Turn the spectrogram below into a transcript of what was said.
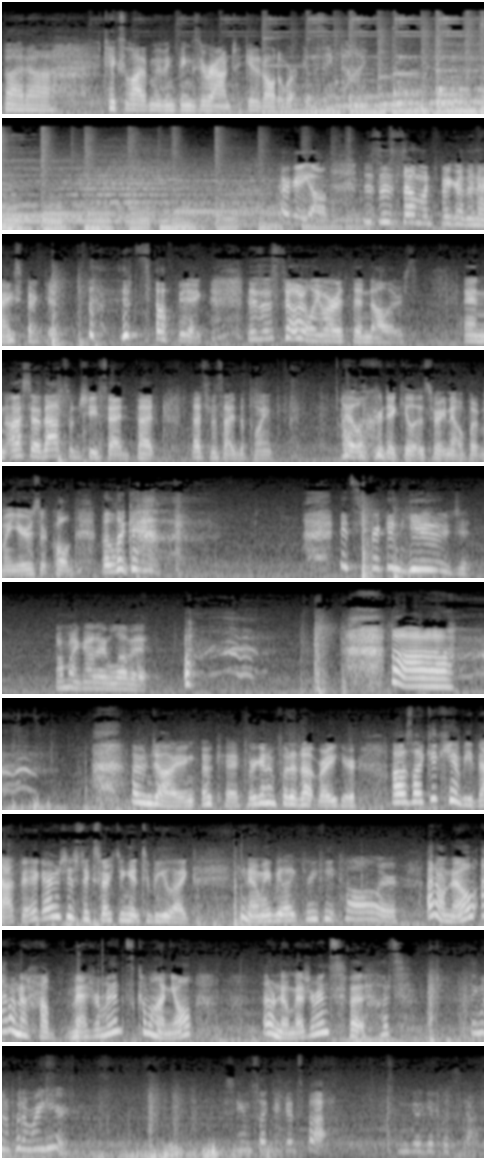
but uh, it takes a lot of moving things around to get it all to work at the same time. Okay y'all, this is so much bigger than I expected. so big. This is totally worth $10. And also, that's what she said, but that's beside the point. I look ridiculous right now, but my ears are cold. But look at It's freaking huge. Oh my god, I love it. ah. I'm dying. Okay, we're gonna put it up right here. I was like, it can't be that big. I was just expecting it to be like, you know, maybe like three feet tall or, I don't know. I don't know how measurements. Come on, y'all. I don't know measurements, but let's, I think I'm gonna put them right here. Seems like a good spot. Me go get this stuff.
